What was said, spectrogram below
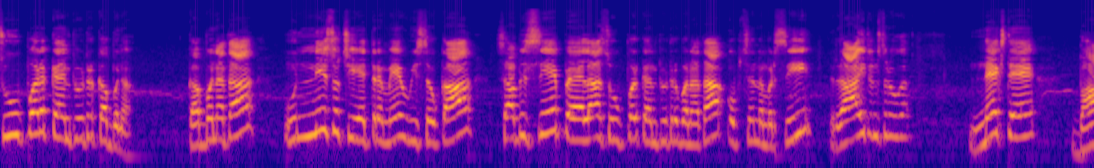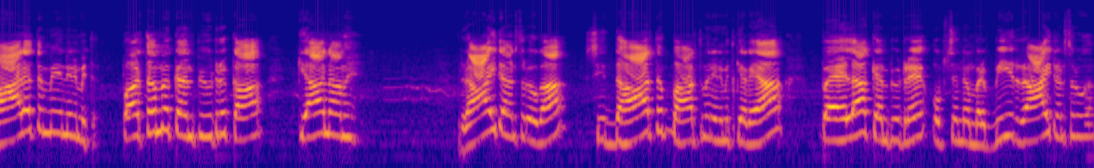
सुपर कंप्यूटर कब बना? कब बना था? उन्नीस सौ छिहत्तर में विश्व का सबसे पहला सुपर कंप्यूटर बना था option number C right answer होगा। नेक्स्ट है, भारत में निर्मित प्रथम कंप्यूटर का क्या नाम है? राइट आंसर होगा, सिद्धार्थ भारत में निर्मित किया गया पहला कंप्यूटर है option number B right answer होगा।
